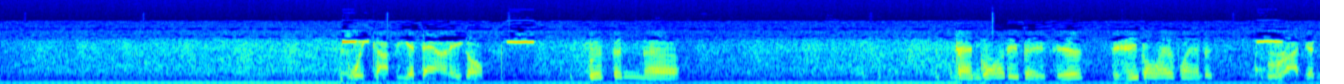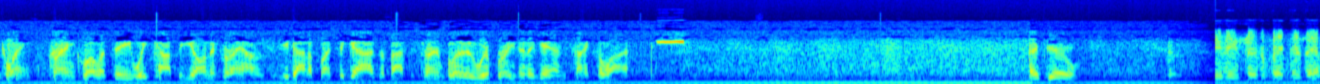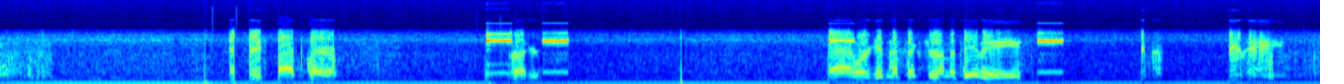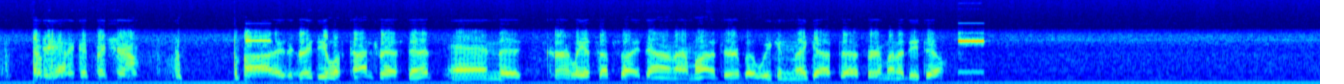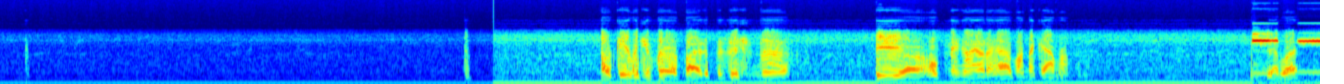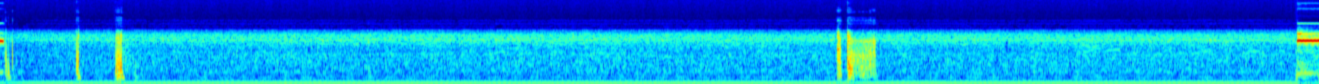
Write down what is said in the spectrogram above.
We copy you down, Eagle. Houston, uh, Tranquility Base here. The Eagle has landed. Roger, Twan- Tranquility. We copy you on the ground. You got a bunch of guys about to turn blue. We're breathing again. Thanks a lot. Thank you. TV circuit breakers in. Read five clear. Roger. And we're getting a picture on the TV. You had a good picture, huh? Uh, there's a great deal of contrast in it, and uh, currently it's upside down on our monitor, but we can make out a fair amount of detail. Okay, would you verify the position, uh, the uh, opening I ought to have on the camera? By.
